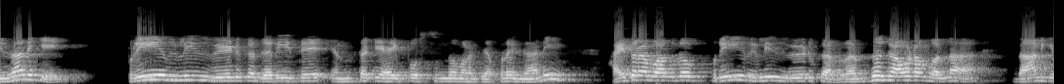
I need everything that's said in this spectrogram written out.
నిజానికి ప్రీ రిలీజ్ వేడుక జరిగితే ఎంతటి హైప్ వస్తుందో మనం చెప్పలేం కానీ హైదరాబాద్లో ప్రీ రిలీజ్ వేడుక రద్దు కావడం వల్ల దానికి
